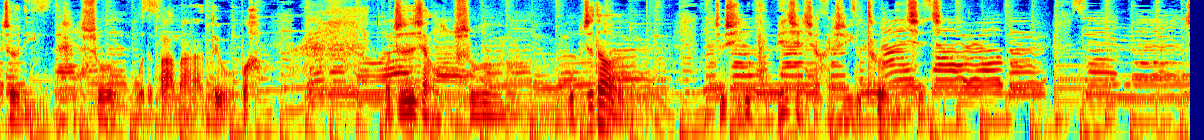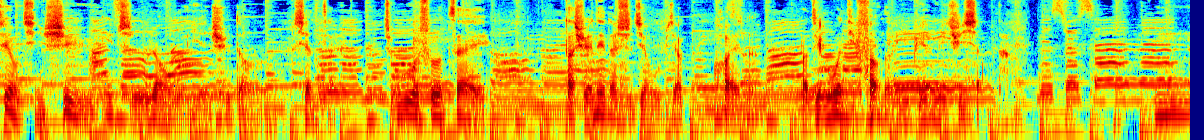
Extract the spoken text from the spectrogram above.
这里说我的爸妈对我不好，我只是想说，我不知道这是一个普遍现象还是一个特例现象。这种情绪一直让我延续到现在，只不过说在。大学那段时间，我比较快乐，把这个问题放到一边，没去想它。嗯，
